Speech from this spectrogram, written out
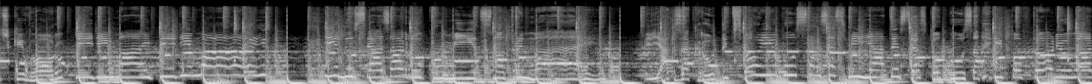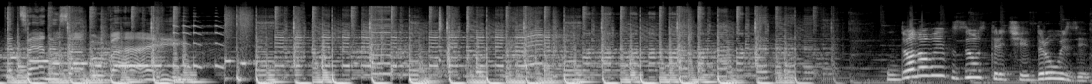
Ручки вгору підіймай, підіймай, дідуся за руку міцно тримай. Як закрутить свої вуса, засміятися спокуса і повторювати це не забувай. До нових зустрічей, друзі!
